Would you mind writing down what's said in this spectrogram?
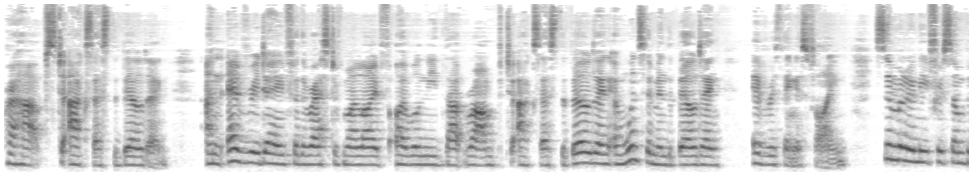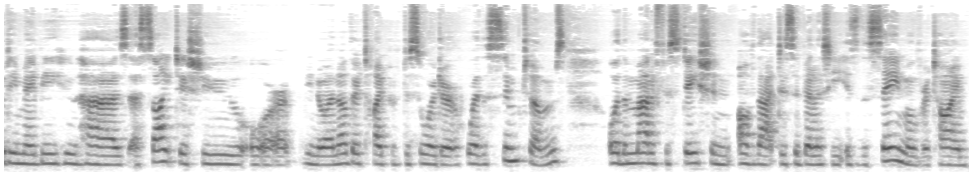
perhaps to access the building. And every day for the rest of my life, I will need that ramp to access the building. And once I'm in the building, everything is fine. Similarly, for somebody maybe who has a sight issue or, you know, another type of disorder where the symptoms or the manifestation of that disability is the same over time,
